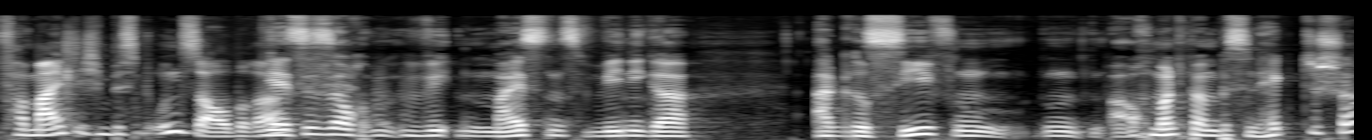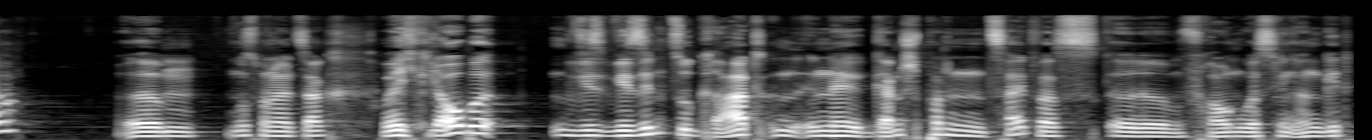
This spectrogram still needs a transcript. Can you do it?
vermeintlich ein bisschen unsauberer. Ja, es ist auch meistens weniger aggressiv und, und, auch manchmal ein bisschen hektischer, ähm, muss man halt sagen. Aber ich glaube, wir, wir sind so gerade in, in, einer ganz spannenden Zeit, was äh, Frauenwrestling angeht,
